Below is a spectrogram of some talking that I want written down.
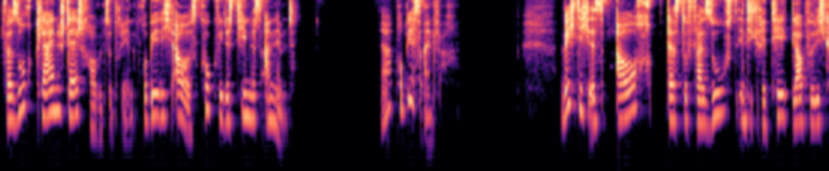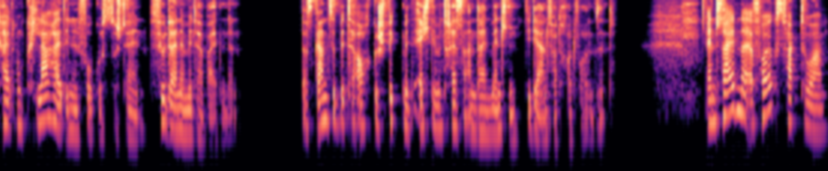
versuch kleine Stellschrauben zu drehen. Probier dich aus. Guck, wie das Team das annimmt. Ja, probier's einfach. Wichtig ist auch, dass du versuchst, Integrität, Glaubwürdigkeit und Klarheit in den Fokus zu stellen für deine Mitarbeitenden. Das Ganze bitte auch gespickt mit echtem Interesse an deinen Menschen, die dir anvertraut worden sind. Entscheidender Erfolgsfaktor,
